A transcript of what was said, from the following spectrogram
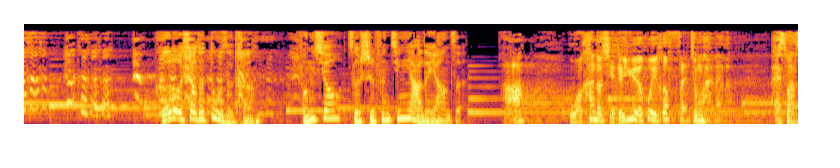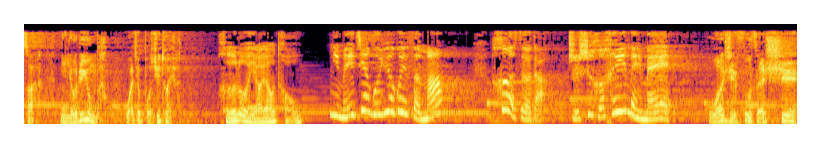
何洛笑得肚子疼，冯潇则十分惊讶的样子。啊，我看到写着月桂和粉就买来了。哎，算了算了，你留着用吧，我就不去退了。何洛摇摇头。你没见过月桂粉吗？褐色的，只适合黑美眉。我只负责吃，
